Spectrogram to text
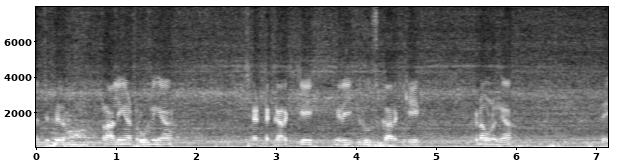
ਅੱਜ ਫਿਰ ਟਰਾਲੀਆਂ ਟਰੋਲੀਆਂ ਸੈੱਟ ਕਰਕੇ ਗਰੀਸ ਗਰੂਸ ਕਰਕੇ ਕਢਾਉਣੀਆਂ। ਤੇ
